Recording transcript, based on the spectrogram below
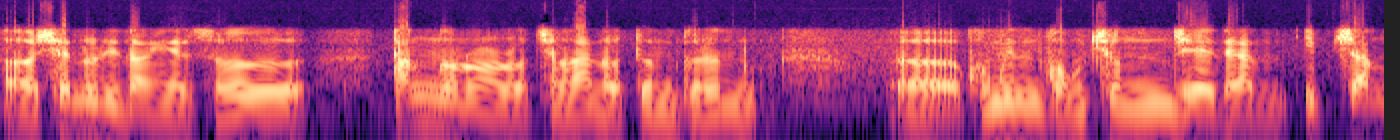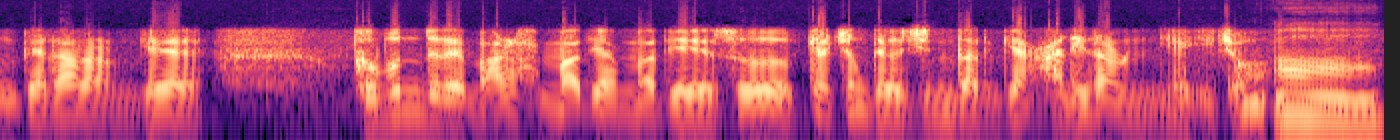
어 새누리당에서 당론으로 정한 어떤 그런 어 국민 공천제에 대한 입장 변화라는 게 그분들의 말 한마디 한마디에서 결정되어진다는 게 아니라는 얘기죠. 어,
